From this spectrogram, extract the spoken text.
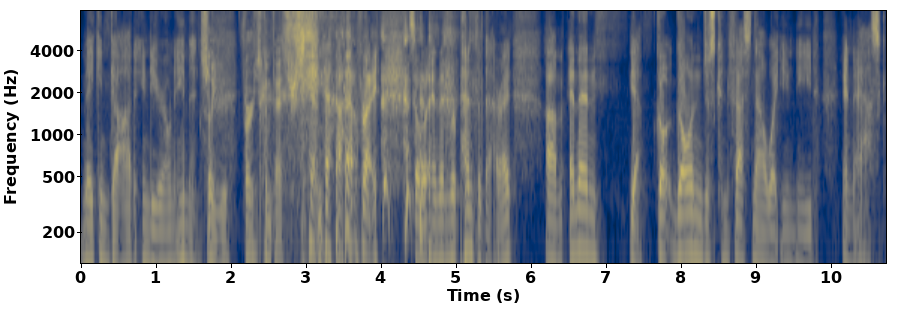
making God into your own image. So you first confess your sin. yeah, right. So and then repent of that, right? Um, and then yeah, go go and just confess now what you need and ask.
